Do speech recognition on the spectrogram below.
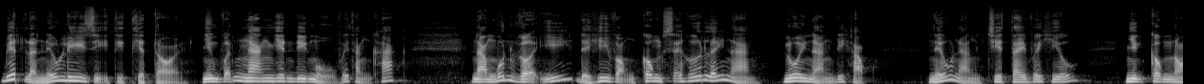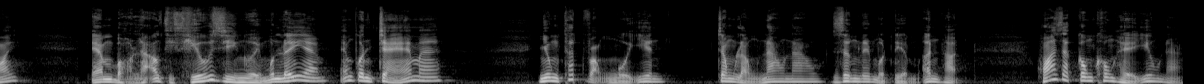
biết là nếu ly dị thì thiệt thòi, nhưng vẫn ngang nhiên đi ngủ với thằng khác. Nàng muốn gợi ý để hy vọng công sẽ hứa lấy nàng, nuôi nàng đi học, nếu nàng chia tay với Hiếu. Nhưng công nói, em bỏ lão thì thiếu gì người muốn lấy em, em còn trẻ mà. Nhung thất vọng ngồi yên, trong lòng nao nao dâng lên một niềm ân hận. Hóa ra công không hề yêu nàng,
